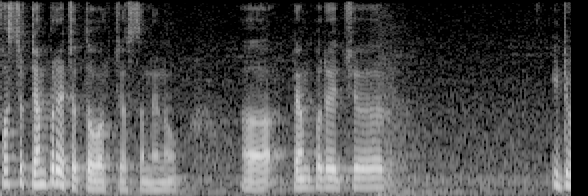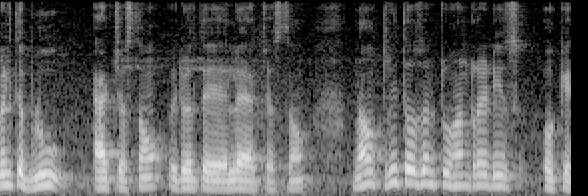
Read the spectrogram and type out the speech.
ఫస్ట్ టెంపరేచర్తో వర్క్ చేస్తాను నేను. టెంపరేచర్ ఇటు వెళ్తే బ్లూ యాడ్ చేస్తాం ఇటు వెళ్తే ఎల్లో యాడ్ చేస్తాం. నా three thousand two hundred is okay.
